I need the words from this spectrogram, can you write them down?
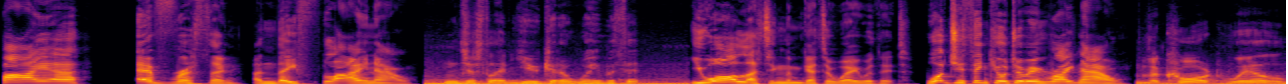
fire everything. And they fly now. And just let you get away with it? You are letting them get away with it. What do you think you're doing right now? The court will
